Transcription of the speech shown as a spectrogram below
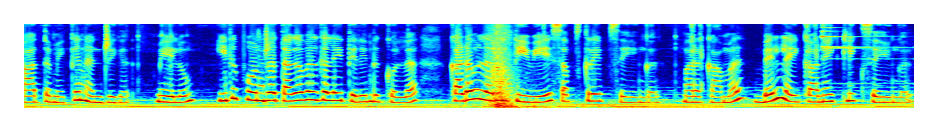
பார்த்தமைக்கு நன்றிகள். மேலும் இது போன்ற தகவல்களை தெரிந்து கொள்ள கடவுள் அருள் டிவியை சப்ஸ்கிரைப் செய்யுங்கள். மறக்காமல் பெல் ஐக்கானை கிளிக் செய்யுங்கள்.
